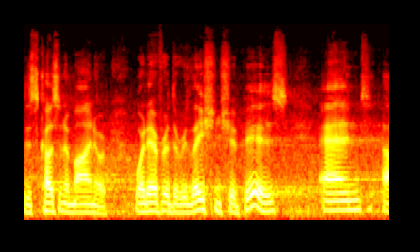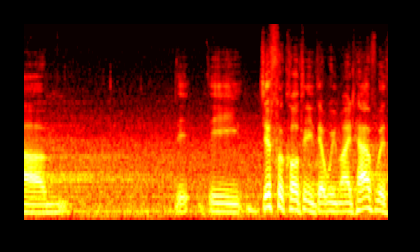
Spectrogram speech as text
this cousin of mine or whatever the relationship is. And um, the, the difficulty that we might have with,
